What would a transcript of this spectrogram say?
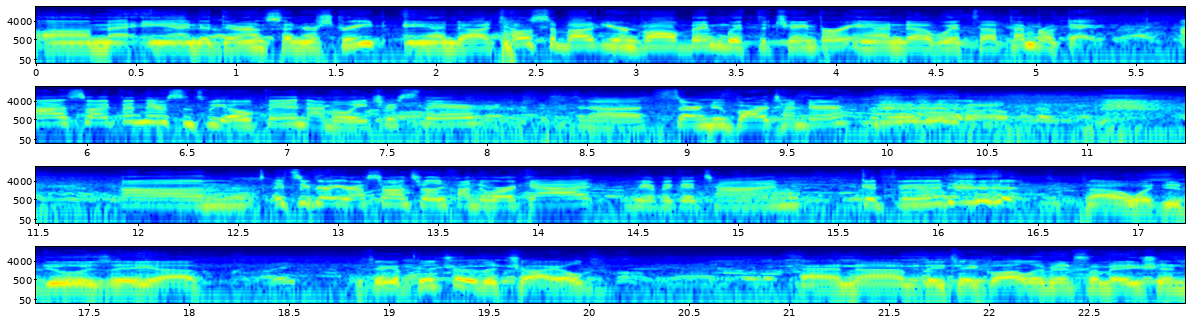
um, and they're on Center Street. And uh, tell us about your involvement with the Chamber and uh, with uh, Pembroke Day. Uh, so I've been there since we opened. I'm a waitress there, and uh, it's our new bartender. um, it's a great restaurant. It's really fun to work at. We have a good time. Good food. Now, what you do is they uh, you take a picture of the child, and um, they take all their information,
